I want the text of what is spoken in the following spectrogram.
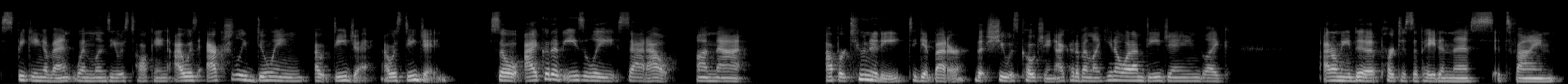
speaking event, when Lindsey was talking, I was actually doing out DJ. I was DJing. So I could have easily sat out on that opportunity to get better that she was coaching. I could have been like, you know what, I'm DJing. Like, I don't need to participate in this. It's fine.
